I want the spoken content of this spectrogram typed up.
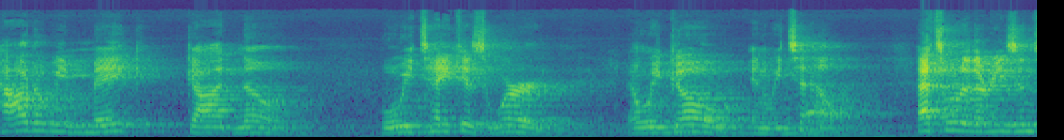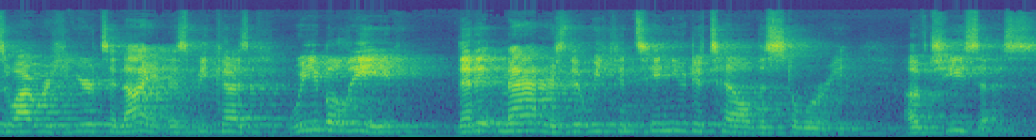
how do we make God known? Well, we take His word and we go and we tell. That's one of the reasons why we're here tonight, is because we believe that it matters that we continue to tell the story of Jesus.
